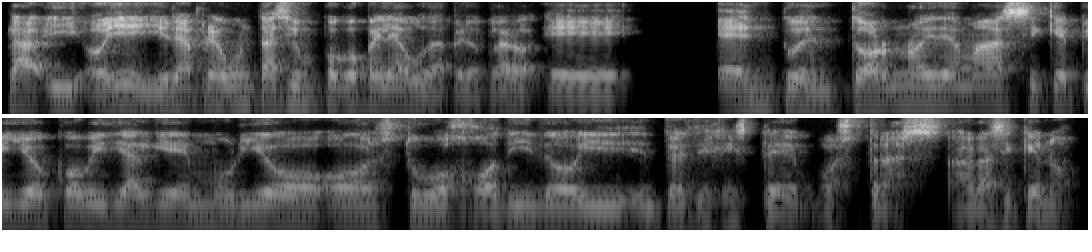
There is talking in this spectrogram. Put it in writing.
Claro, y oye, y una pregunta así un poco peleaguda, pero claro, eh, en tu entorno y demás sí que pilló COVID y alguien murió o estuvo jodido y entonces dijiste, ostras, ahora sí que no.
